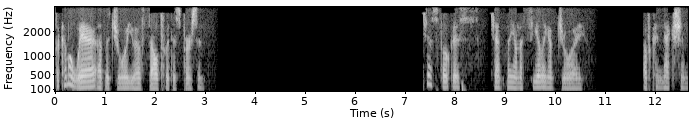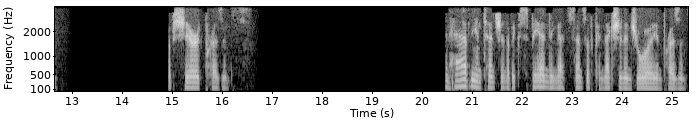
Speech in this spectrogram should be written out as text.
Become aware of the joy you have felt with this person. Just focus gently on the feeling of joy, of connection, of shared presence. And have the intention of expanding that sense of connection and joy and presence.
